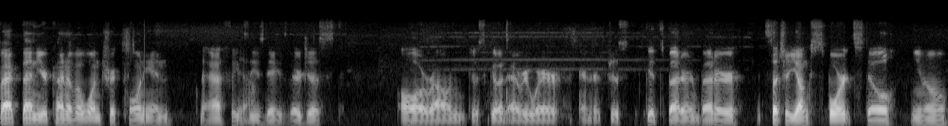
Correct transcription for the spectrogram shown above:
back then you're kind of a one-trick pony, and the athletes Yeah. these days they're just all around just good everywhere, and it just gets better and better. It's such a young sport still, you know,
